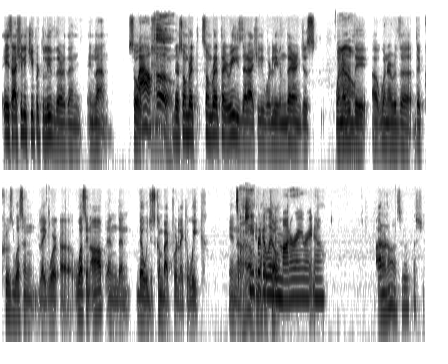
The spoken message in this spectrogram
It's actually cheaper to live there than inland. So Wow. Oh, there's some ret- some retirees that actually were living there and just whenever Wow. the uh, whenever the the cruise wasn't like wor- uh, wasn't up, and then they would just come back for like a week. In, uh, Cheaper in a to live in. Monterey right now. I don't know. That's a good question.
